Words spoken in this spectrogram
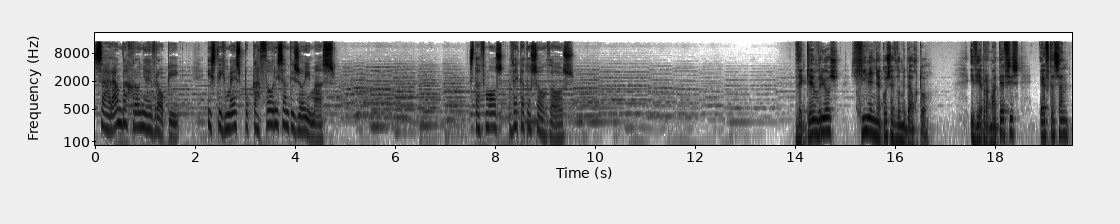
«40 χρόνια Ευρώπη» οι στιγμές που καθόρισαν τη ζωή μας. Σταθμός 18 Δεκέμβριος 1978 Οι διαπραγματεύσεις έφτασαν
